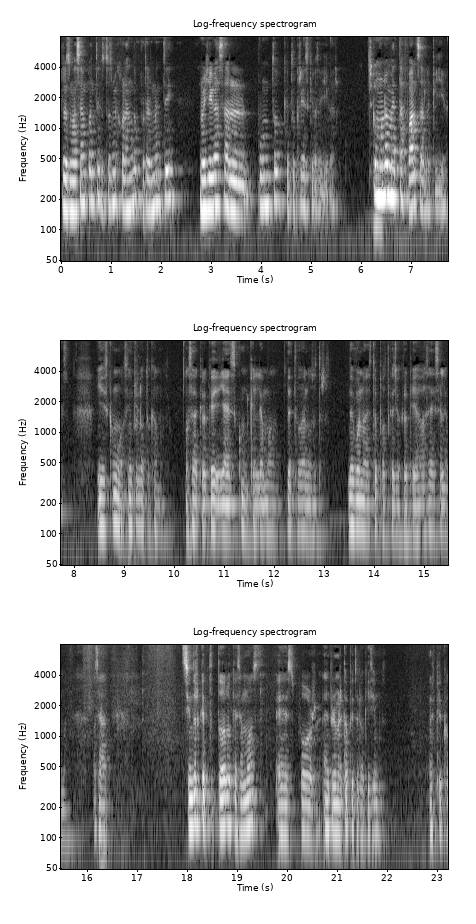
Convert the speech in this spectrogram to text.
y los demás se dan cuenta que estás mejorando, pues realmente no llegas al punto que tú crees que vas a llegar. Es como una meta falsa a la que llegas. Y es como siempre lo tocamos. O sea, creo que ya es como que el lema de todos nosotros. De bueno, este podcast yo creo que ya va a ser ese lema. O sea, siento que todo lo que hacemos es por el primer capítulo que hicimos. ¿Me explico?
